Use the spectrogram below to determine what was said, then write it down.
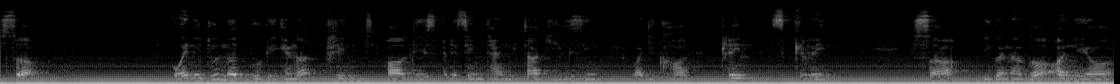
So when you do notebook, you cannot print all this at the same time without using what you call print screen. So you're gonna go on your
